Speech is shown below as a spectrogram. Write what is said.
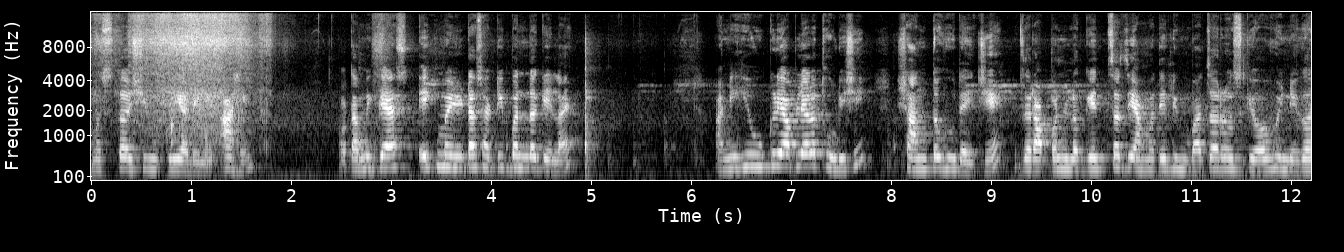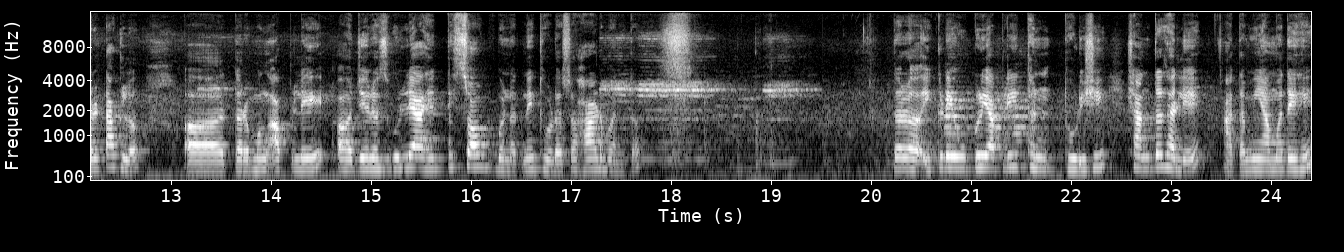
मस्त अशी उकळी आलेली आहे. आता मी गॅस एक मिनिटासाठी बंद केला आहे आणि ही उकळी आपल्याला थोडीशी शांत होऊ द्यायची आहे. जर आपण लगेचच यामध्ये लिंबाचा रस किंवा व्हिनेगर टाकलं तर मग आपले जे रसगुल्ले आहेत ते सॉफ्ट बनत नाही थोडंसं हार्ड बनतं. तर इकडे उकळी आपली थं थोडीशी शांत झाली आहे. आता मी यामध्ये हे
